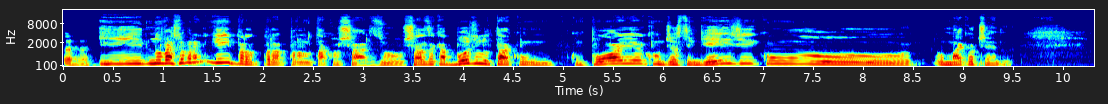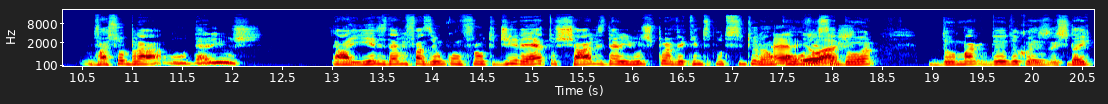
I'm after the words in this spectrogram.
Uhum. E não vai sobrar ninguém para lutar com o Charles. O Charles acabou de lutar com com Poirier, com Justin Gage e com o, o Michael Chandler. Vai sobrar o Darius. Aí eles devem fazer um confronto direto, Charles Darius, para ver quem disputa o cinturão é, com o vencedor do, do, do coisa. Isso daí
